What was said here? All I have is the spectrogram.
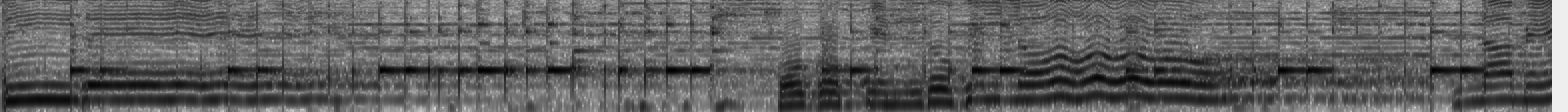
তীরে। ও গোপেন্দ্র বিল্ল নামে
